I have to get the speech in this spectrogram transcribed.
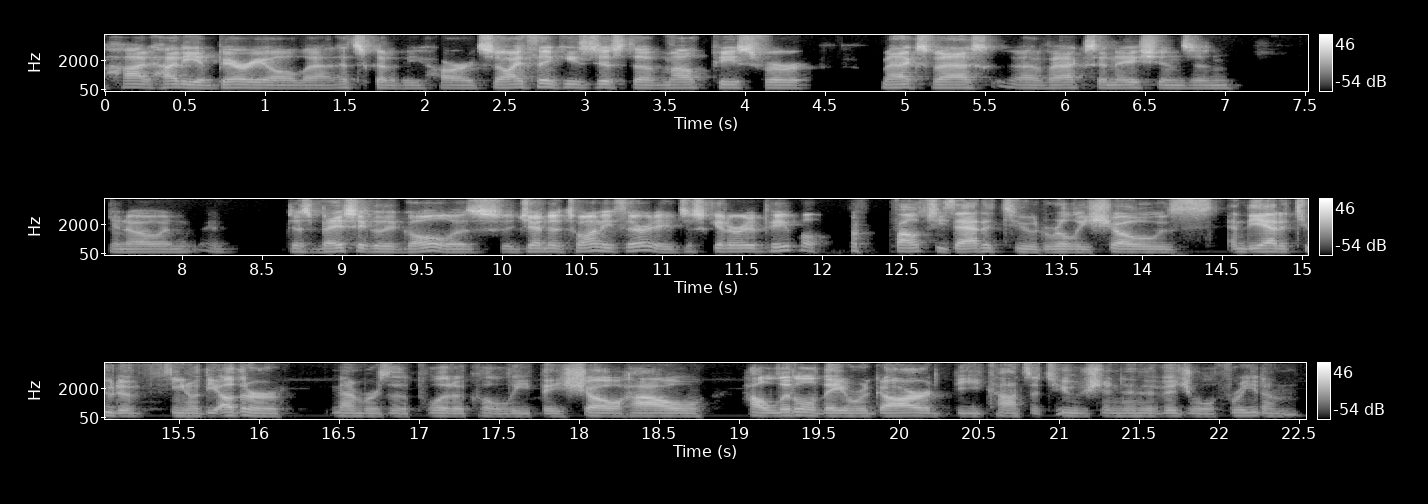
how, how do you bury all that? That's going to be hard. So I think he's just a mouthpiece for max vac- uh, vaccinations and, you know, and, and just basically the goal is agenda 2030 just get rid of people. Fauci's attitude really shows and the attitude of you know the other members of the political elite they show how how little they regard the constitution individual freedom.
